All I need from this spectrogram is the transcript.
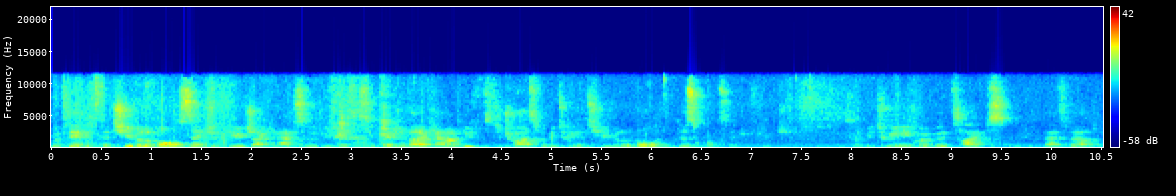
within It's a tubular bowl centrifuge, I can absolutely use this equation, but I cannot use it to transfer between a tubular bowl and a disc bowl centrifuge. So between equipment types, that's valid.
